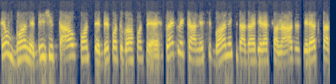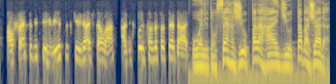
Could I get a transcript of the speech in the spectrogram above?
tem um banner digital.tv.gov.br. Então é clicar nesse banner, o cidadão é direcionado direto para a oferta de serviços que já estão lá à disposição da sociedade. O Wellington Sergio para a Rádio Tabajara,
